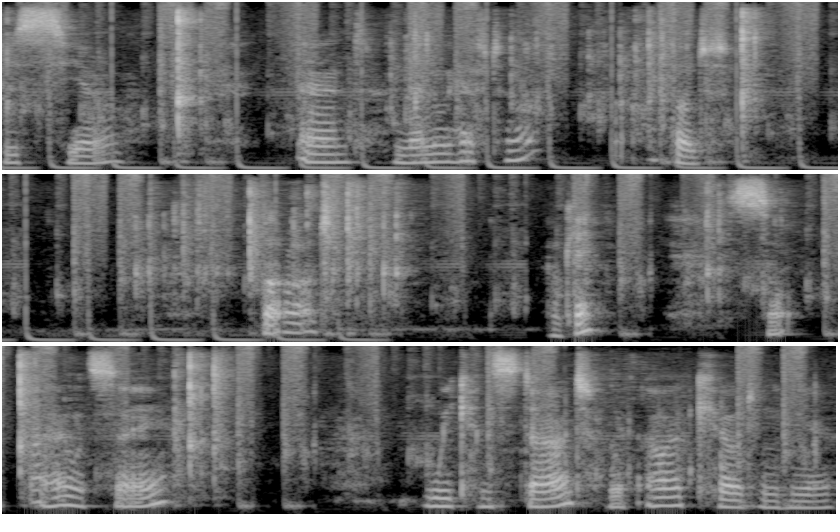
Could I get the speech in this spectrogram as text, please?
be zero and then we have to put borrowed Okay, so I would say we can start with our code in here.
